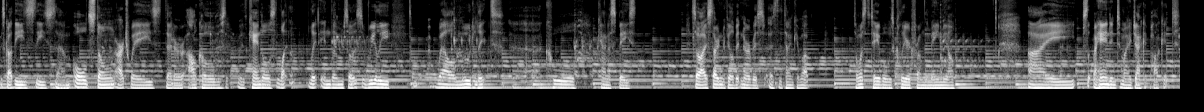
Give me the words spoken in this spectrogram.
It's got these these um, old stone archways that are alcoves with candles lit, lit in them. So it's really well mood lit, uh, cool kind of space. So I was starting to feel a bit nervous as the time came up. So once the table was cleared from the main meal, I slipped my hand into my jacket pocket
